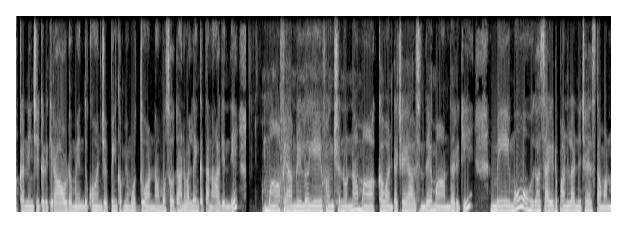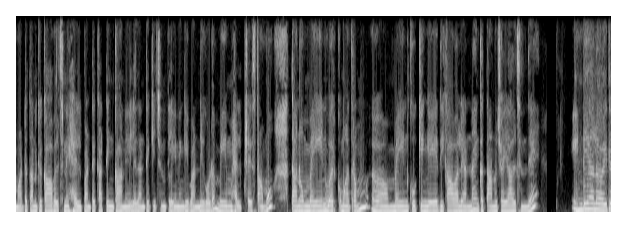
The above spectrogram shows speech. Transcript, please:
అక్కడి నుంచి ఇక్కడికి రావడం ఎందుకు అని చెప్పి ఇంకా మేము వద్దు అన్నాము. సో దానివల్ల ఇంకా తను ఆగింది. మా ఫ్యామిలీలో ఏ ఫంక్షన్ ఉన్నా మా అక్క వంట చేయాల్సిందే మా అందరికీ. మేము ఇక సైడ్ పనులన్నీ చేస్తామన్నమాట. తనకి కావాల్సిన హెల్ప్ అంటే కటింగ్ కానీ లేదంటే కిచెన్ క్లీనింగ్ ఇవన్నీ కూడా మేము హెల్ప్ చేస్తాము. తను మెయిన్ వర్క్ మాత్రం మెయిన్ కుకింగ్ ఏది కావాలి అన్నా ఇంకా తను చేయాల్సిందే. ఇండియాలో అయితే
